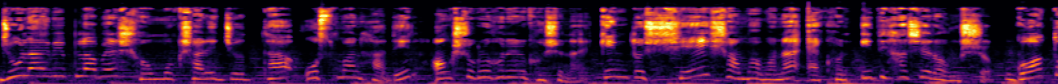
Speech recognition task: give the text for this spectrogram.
জুলাই বিপ্লবের সম্মুখ সারির যোদ্ধা ওসমান হাদির অংশগ্রহণের ঘোষণায়। কিন্তু সেই সম্ভাবনা এখন ইতিহাসের অংশ। গত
